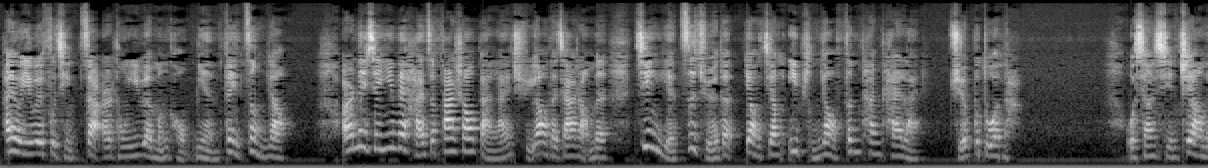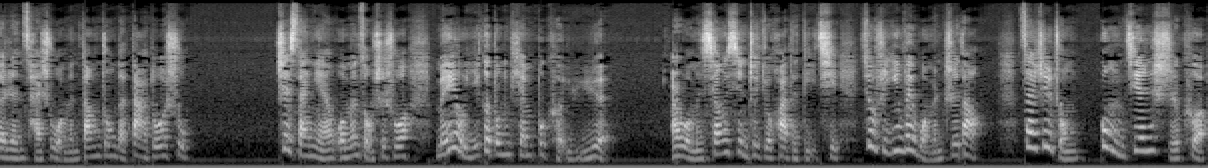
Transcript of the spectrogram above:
还有一位父亲在儿童医院门口免费赠药，而那些因为孩子发烧赶来取药的家长们，竟也自觉的要将一瓶药分摊开来，绝不多拿。我相信这样的人才是我们当中的大多数。这三年，我们总是说没有一个冬天不可逾越，而我们相信这句话的底气，就是因为我们知道，在这种共艰时刻，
